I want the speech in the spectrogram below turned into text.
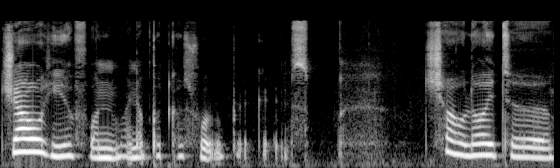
ciao hier von meiner Podcast-Folge Black Games. Ciao, Leute.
